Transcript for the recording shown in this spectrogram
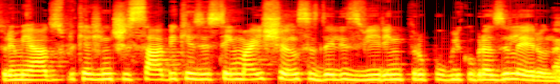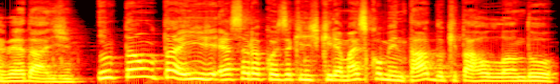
premiados, porque a gente sabe que existem mais chances deles virem pro público brasileiro, né? É verdade. Então tá aí, essa era a coisa que a gente queria mais comentar do que tá rolando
